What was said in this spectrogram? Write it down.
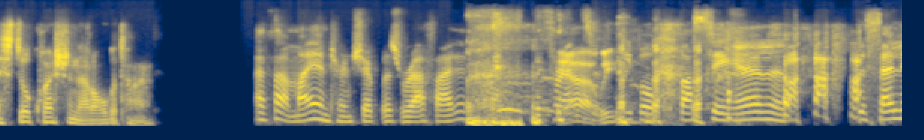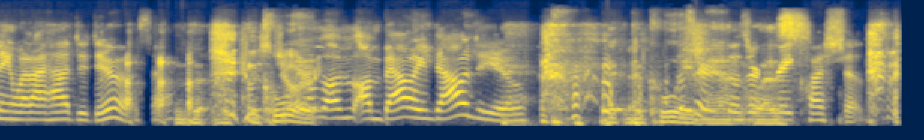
I still question that all the time. I thought my internship was rough. I didn't know threats yeah, we... of people busting in and defending what I had to do. So the, the, the cool I'm, I'm, I'm, bowing down to you. The, the Kool Aid man. Those are was, great questions. the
